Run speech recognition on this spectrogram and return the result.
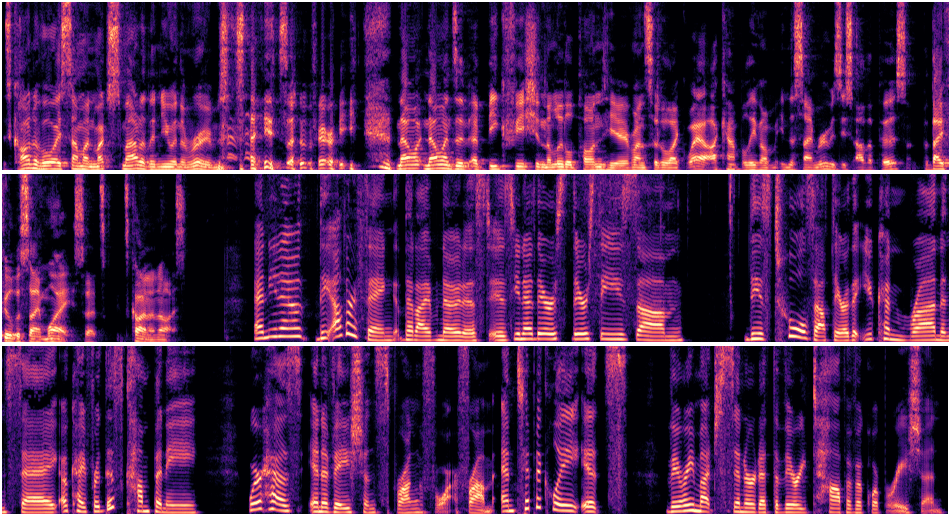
there's kind of always someone much smarter than you in the room. so very no no one's a, a, big fish in the little pond here. Everyone's sort of like, wow, I can't believe I'm in the same room as this other person, but they feel the same way. So it's it's kind of nice. And you know, the other thing that I've noticed is, you know, there's there's these um, these tools out there that you can run and say, okay, for this company, where has innovation sprung for, from? And typically, it's very much centered at the very top of a corporation.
